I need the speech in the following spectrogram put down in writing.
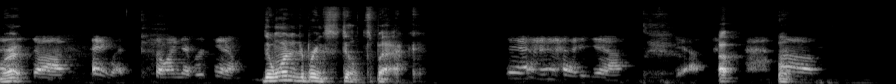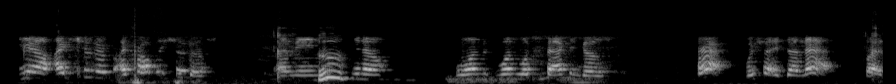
right. And, uh, anyway, so I never, you know, They wanted to bring stilts back. yeah, yeah, yeah. Uh, yeah. um, yeah, I should have. I probably should have. I mean, you know, one one looks back and goes, "Crap, wish I had done that." But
